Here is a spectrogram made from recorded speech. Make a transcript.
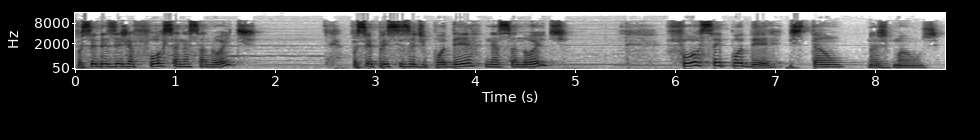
Você deseja força nessa noite? Você precisa de poder nessa noite? Força e poder estão nas mãos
